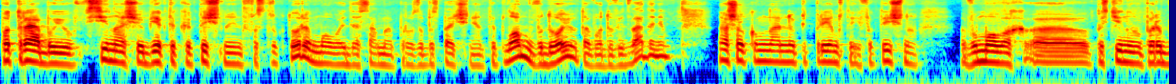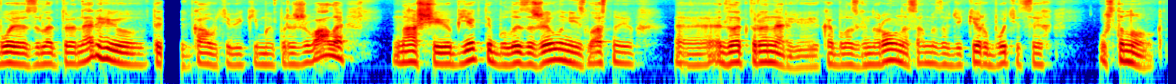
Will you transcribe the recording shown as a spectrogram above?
потребою всі наші об'єкти критичної інфраструктури. Мова йде саме про забезпечення теплом, водою та водовідведенням нашого комунального підприємства. І фактично в умовах е, постійного перебою з електроенергією, тих каутів, які ми переживали, наші об'єкти були заживлені з власною е, електроенергією, яка була згенерована саме завдяки роботі цих установок.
